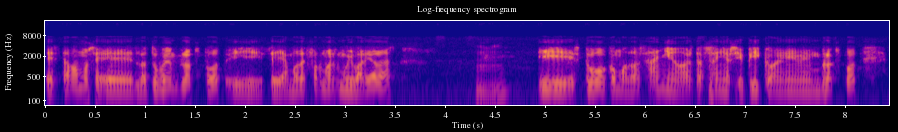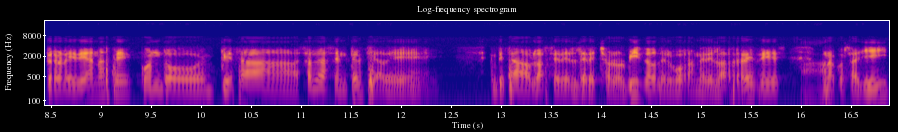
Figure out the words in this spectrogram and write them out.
estábamos, eh, lo tuve en Blogspot y se llamó de formas muy variadas, Mm. y estuvo como dos años, dos años y pico en, en Blogspot, pero la idea nace cuando empieza, sale la sentencia de, empieza a hablarse del derecho al olvido, del bórrame de las redes, Ah. una cosa allí,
